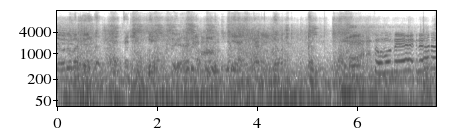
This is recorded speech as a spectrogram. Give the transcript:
夜負けともねえな。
